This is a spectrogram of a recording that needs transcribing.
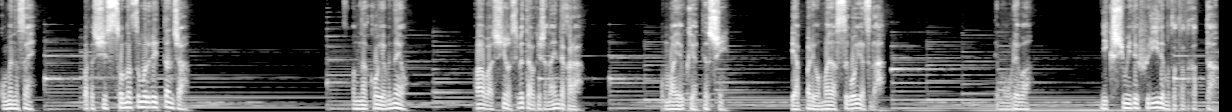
ごめんなさい。私、そんなつもりで言ったんじゃ。そんな顔やめなよ。パーは芯を責めたわけじゃないんだから。お前よくやってほしい。やっぱりお前はすごい奴だ。でも俺は、憎しみでフリーダムと戦った。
